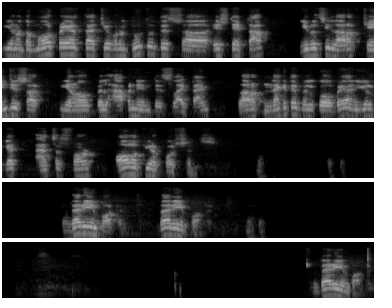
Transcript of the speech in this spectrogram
you know the more prayers that you're going to do to this uh, Ish Devta, you will see a lot of changes are you know will happen in this lifetime a lot of negative will go away and you'll get answers for all of your questions Okay. very important very important Okay. very important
